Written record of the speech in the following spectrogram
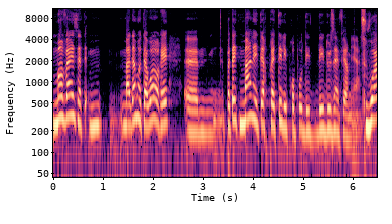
mauvaise. Madame Ottawa aurait euh, peut-être mal interprété les propos des, des deux infirmières. Tu vois,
